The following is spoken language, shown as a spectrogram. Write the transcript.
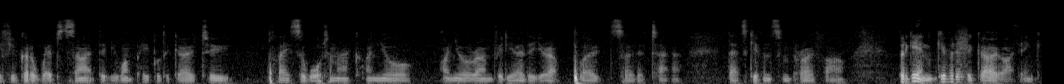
If you've got a website that you want people to go to, place a watermark on your on your um, video that you upload so that uh, that's given some profile. But again, give it a go, I think.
